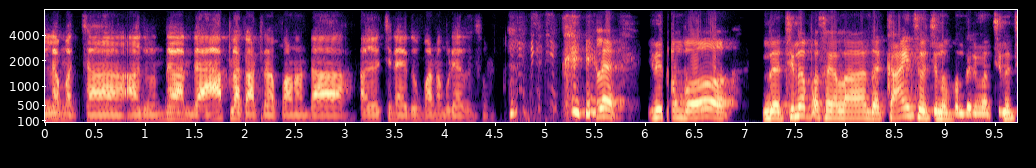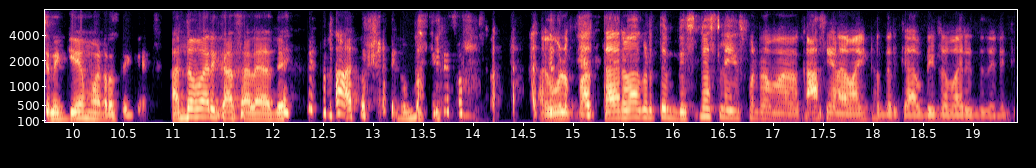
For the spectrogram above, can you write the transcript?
இல்ல மச்சான் அது வந்து அந்த ஆப்ல காட்டுற பணம்டா. அதை வச்சு நான் எதுவும் பண்ண முடியாதுன்னு சொன்னேன். இல்ல இது நம்ம இந்த சின்ன பசங்க எல்லாம் இந்த காயின்ஸ் வச்சுன்னு தெரியுமா? சின்ன சின்ன கேம் ஆடுறதுக்கு. அந்த மாதிரி காசால அது. இவ்வளவு பத்தாயிரம் ரூபாய் கொடுத்து பிசினஸ்ல யூஸ் பண்ற காசு ஏடா வாங்கிட்டு வந்திருக்க? அப்படின்ற மாதிரி இருந்தது எனக்கு.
